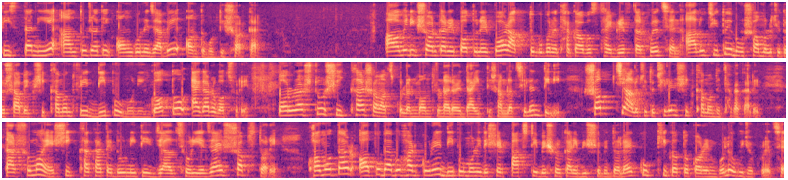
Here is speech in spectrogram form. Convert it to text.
তিস্তা নিয়ে আন্তর্জাতিক অঙ্গনে যাবে অন্তর্বর্তী সরকার। আওয়ামী লীগ সরকারের পতনের পর আত্মগোপনে থাকা অবস্থায় গ্রেফতার হয়েছেন আলোচিত এবং সমালোচিত সাবেক শিক্ষামন্ত্রী দীপু মনি। গত এগারো বছরে পররাষ্ট্র, শিক্ষা, সমাজ কল্যাণ মন্ত্রণালয়ের দায়িত্বে সামলাচ্ছিলেন তিনি। সবচেয়ে আলোচিত ছিলেন শিক্ষামন্ত্রী থাকাকালে। তার সময়ে শিক্ষা খাতে দুর্নীতির জাল ছড়িয়ে যায় সব স্তরে। ক্ষমতার অপব্যবহার করে দীপুমণি দেশের পাঁচটি বেসরকারি বিশ্ববিদ্যালয়ে কুক্ষিগত করেন বলে অভিযোগ রয়েছে।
